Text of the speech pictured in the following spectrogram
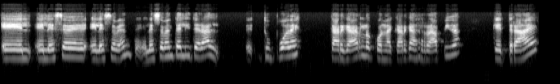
el, el, S, el S20. El S20 literal, eh, tú puedes cargarlo con la carga rápida que trae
